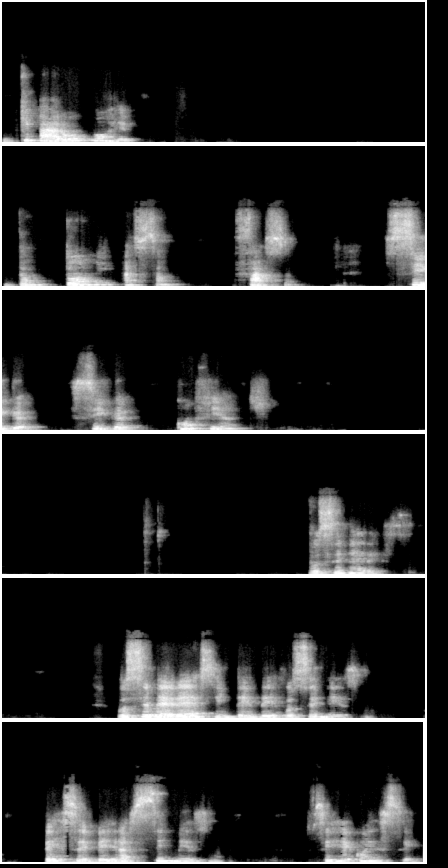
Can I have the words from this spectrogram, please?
O que parou, morreu. Então, tome ação. Faça. Siga. Siga confiante. Você merece. Você merece entender você mesmo perceber a si mesmo, se reconhecer.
